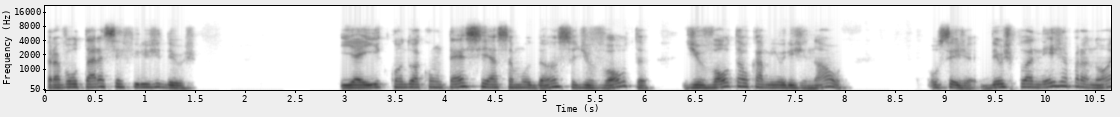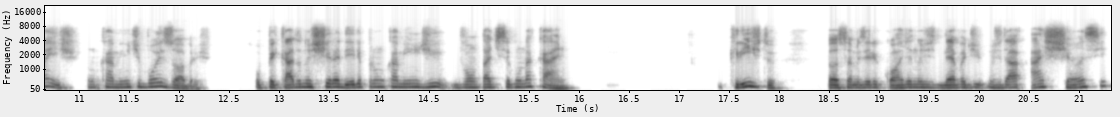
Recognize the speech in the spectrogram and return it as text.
para voltar a ser filhos de Deus. E aí, quando acontece essa mudança de volta, de volta ao caminho original, ou seja, Deus planeja para nós um caminho de boas obras. O pecado nos tira dele para um caminho de vontade segundo a carne. Cristo, pela sua misericórdia, nos leva de, nos dá a chance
